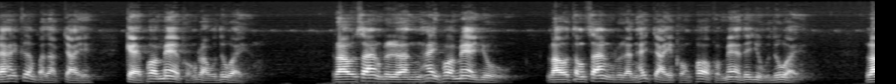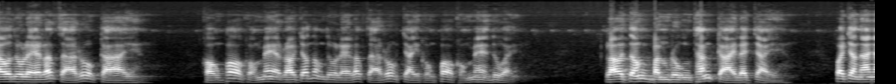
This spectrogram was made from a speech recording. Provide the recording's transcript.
และให้เครื่องประดับใจ แก่พ่อแม่ของเราด้วย เราสร้างเรือนให้พ่อแม่อยู่ เราต้องสร้างเรือนให้ใจของพ่อของแม่ได้อยู่ด้วย เราดูแลรักษาโรคกายของพ่อของแม่ เราจะต้องดูแลรักษาโรคใจของพ่อของแม่ด้วย เราต้องบำรุงทั้งกายและใจ เพราะฉะนั้น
